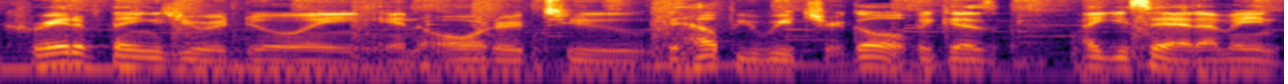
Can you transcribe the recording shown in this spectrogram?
creative things you were doing in order to, to help you reach your goal. Because, like you said, I mean,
